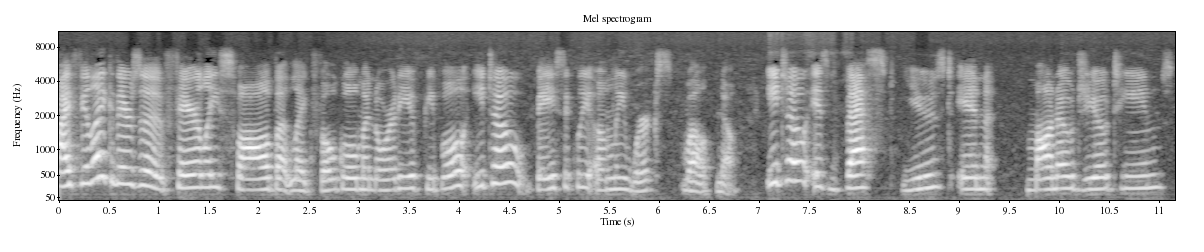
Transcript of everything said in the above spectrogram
I feel like there's a fairly small but like vocal minority of people. Itto basically only works. Well, no. Itto is best used in mono geo teams.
